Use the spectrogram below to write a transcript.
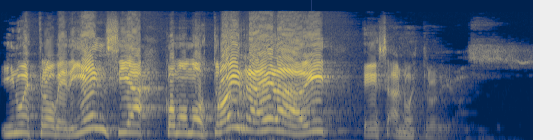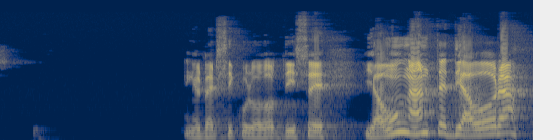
Y nuestra obediencia, como mostró Israel a David, es a nuestro Dios. En el versículo 2 dice, y aún antes de ahora,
